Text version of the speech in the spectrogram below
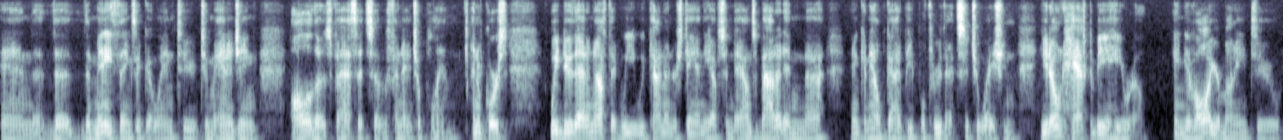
and the, the the many things that go into to managing all of those facets of a financial plan. And of course, we do that enough that we we kind of understand the ups and downs about it and uh, and can help guide people through that situation. You don't have to be a hero and give all your money to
